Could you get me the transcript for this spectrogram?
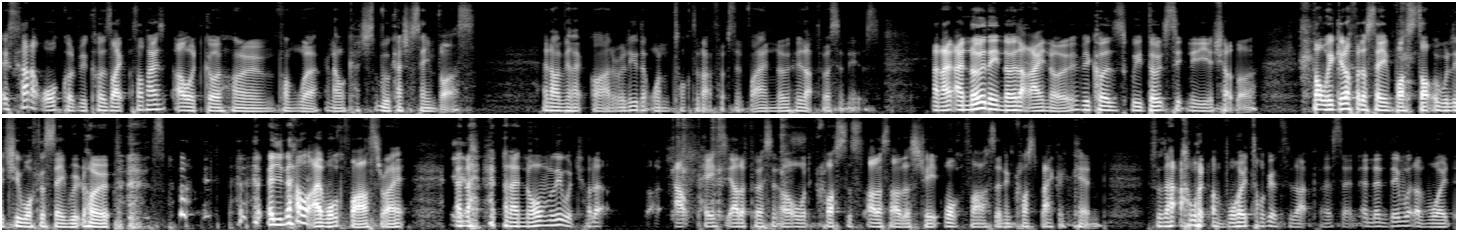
it's kind of awkward because like sometimes I would go home from work and I'll catch we'll catch the same bus, and I'll be like, oh, I really don't want to talk to that person, but I know who that person is, and I, I know they know that I know because we don't sit near each other, but we get off at the same bus stop and we literally walk the same route home. and you know how I walk fast, right? And I, and I normally would try to uh, outpace the other person or would cross the other side of the street, walk fast, and then cross back again. So that I would avoid talking to that person, and then they would avoid.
